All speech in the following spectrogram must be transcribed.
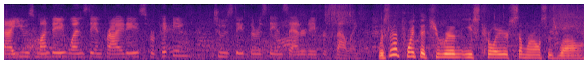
I use Monday, Wednesday, and Fridays for picking, Tuesday, Thursday, and Saturday for selling. Was there a point that you were in East Troy or somewhere else as well?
